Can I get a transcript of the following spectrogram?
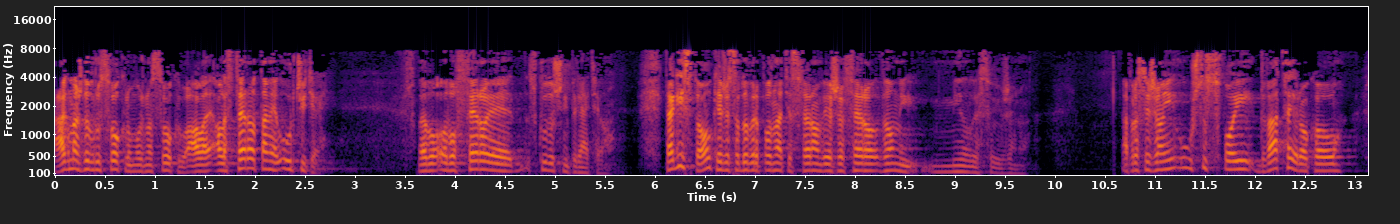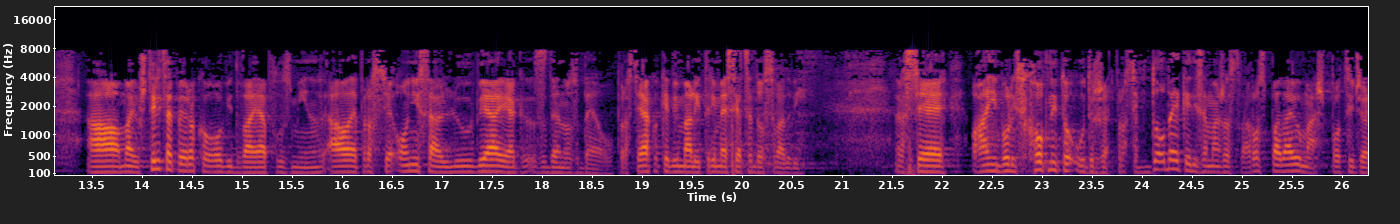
A ak máš dobrú svokru, možno svokru, ale, ale Fero tam je určite. Lebo, lebo Fero je skutočný priateľ. Takisto, keďže sa dobre poznáte s Ferom, vieš, že Fero veľmi miluje svoju ženu. A proste, že oni už sú svoji 20 rokov, a majú 45 rokov obidvaja plus minus, ale proste oni sa ľúbia jak z Denos Beou. Proste ako keby mali 3 mesiace do svadby. Proste oni boli schopní to udržať. Proste v dobe, kedy sa manželstva rozpadajú, máš pocit, že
